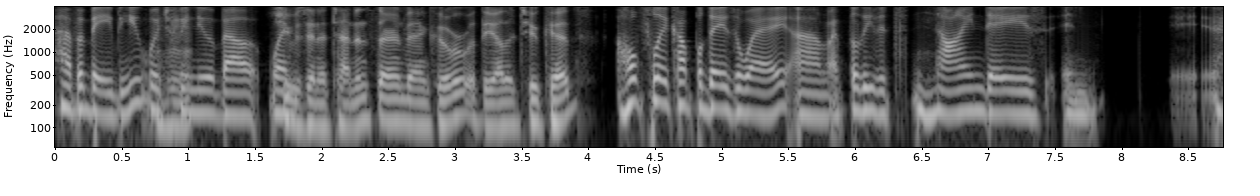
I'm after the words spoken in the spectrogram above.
have a baby, which we knew about when Mm-hmm. She was in attendance there in Vancouver with the other two kids. hopefully a couple days away. Um, I believe it's nine days in. eh,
